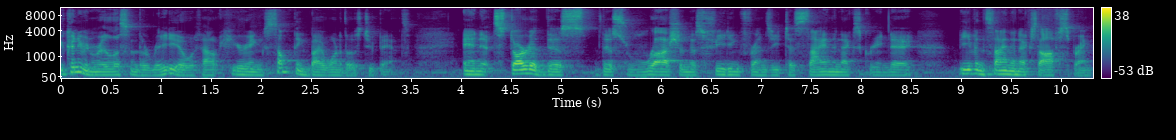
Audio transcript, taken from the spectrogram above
you couldn't even really listen to the radio without hearing something by one of those two bands. And it started this this rush and this feeding frenzy to sign the next Green Day, even sign the next Offspring.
